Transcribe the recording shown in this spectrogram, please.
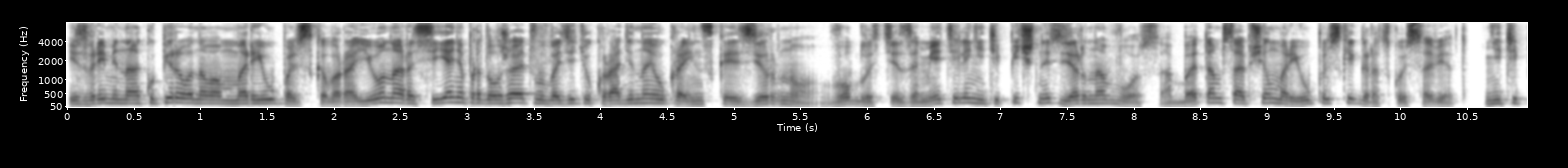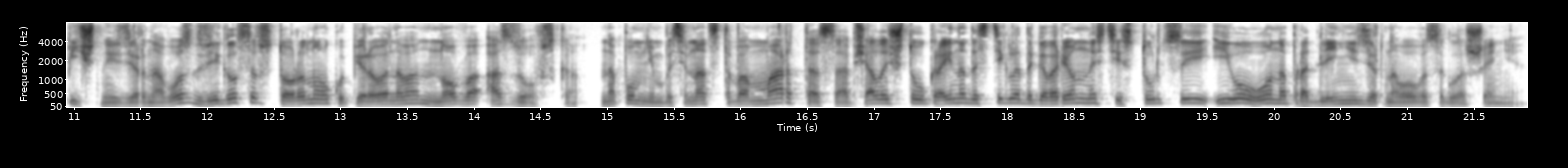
Из временно оккупированного Мариупольского района россияне продолжают вывозить украденное украинское зерно. В области заметили нетипичный зерновоз. Об этом сообщил Мариупольский городской совет. Нетипичный зерновоз двигался в сторону оккупированного Новоазовска. Напомним, 18 марта сообщалось, что Украина достигла договоренности с Турцией и ООН о продлении зернового соглашения.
